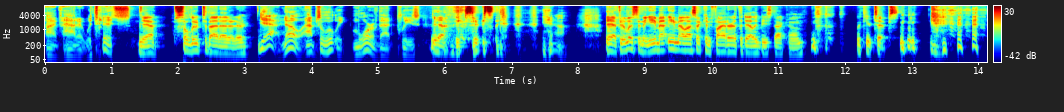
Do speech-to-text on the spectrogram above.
I've had it with this. Yeah. Salute to that editor. Yeah, no, absolutely. More of that, please. Yeah, seriously. Yeah. Yeah, if you're listening, email, email us at confider at thedailybeast.com with your tips.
